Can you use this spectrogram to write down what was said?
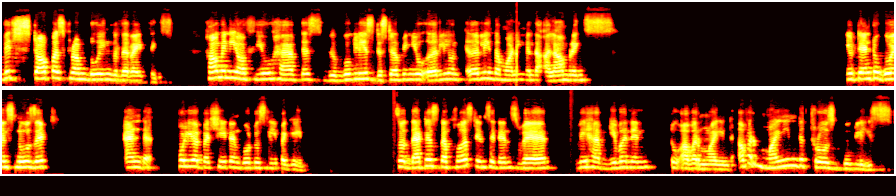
which stop us from doing the right things. How many of you have this googlies disturbing you early on, early in the morning when the alarm rings you tend to go and snooze it and pull your bed sheet and go to sleep again. So that is the first incidence where we have given in to our mind. Our mind throws googlies,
